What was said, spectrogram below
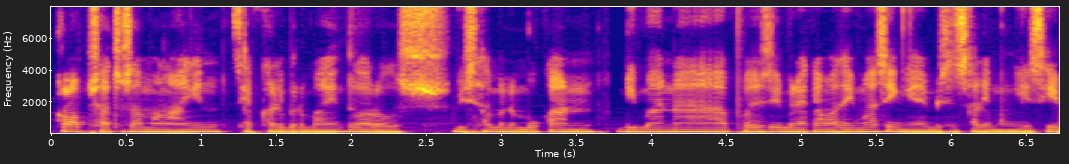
klop satu sama lain setiap kali bermain tuh harus bisa menemukan di mana posisi mereka masing-masing ya, bisa saling mengisi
